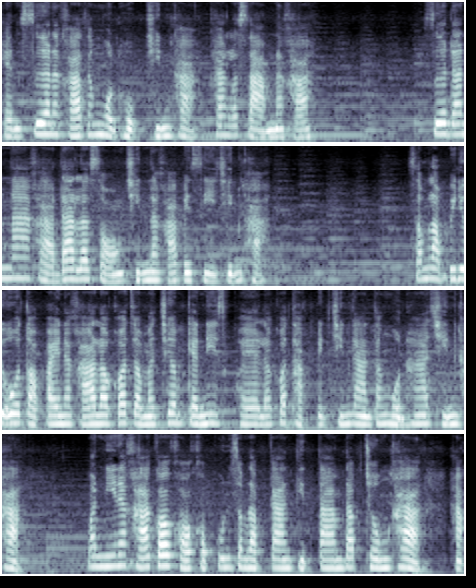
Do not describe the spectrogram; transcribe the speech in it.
แขนเสื้อนะคะทั้งหมด 6 ชิ้นค่ะ ข้างละ 3 นะคะ เสื้อด้านหน้าค่ะ ด้านละ 2 ชิ้นนะคะ เป็น 4 ชิ้นค่ะสำหรับวิดีโอต่อไปนะคะ เราก็จะมาเชื่อมแกนนี่สแควร์แล้วก็ถักเป็นชิ้นงานทั้งหมด 5 ชิ้นค่ะ วันนี้นะคะก็ขอขอบคุณสำหรับการติดตามรับชมค่ะ หาก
